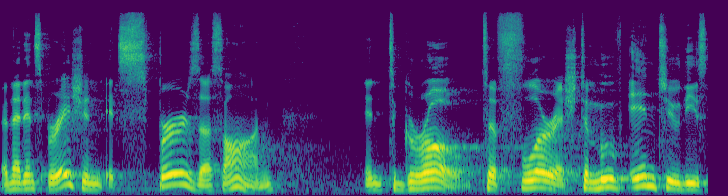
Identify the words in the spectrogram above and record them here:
And that inspiration, it spurs us on and to grow, to flourish, to move into these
